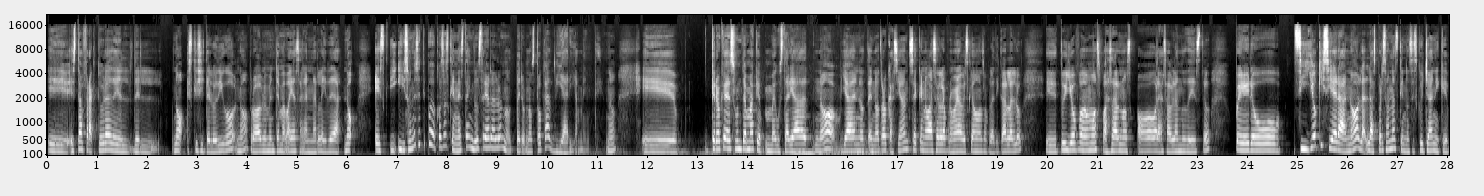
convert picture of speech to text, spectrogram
eh, esta fractura del, no, es que si te lo digo, ¿no? Probablemente me vayas a ganar la idea. No, es, y, son ese tipo de cosas que en esta industria, Lalo, no, pero nos toca diariamente, ¿no? Eh, creo que es un tema que me gustaría, ¿no? Ya en, otra ocasión, sé que no va a ser la primera vez que vamos a platicar, Lalo, Eh, tú y yo podemos pasarnos horas hablando de esto, pero si yo quisiera, ¿no? las personas que nos escuchan y que,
